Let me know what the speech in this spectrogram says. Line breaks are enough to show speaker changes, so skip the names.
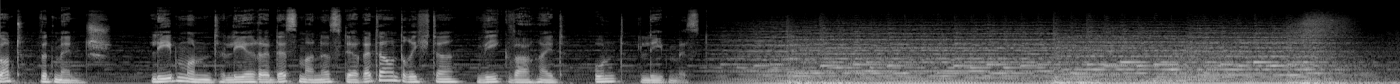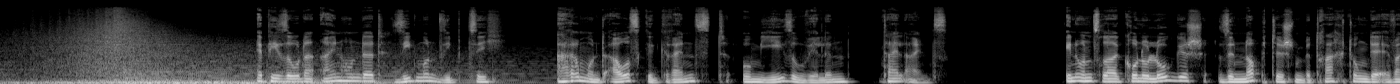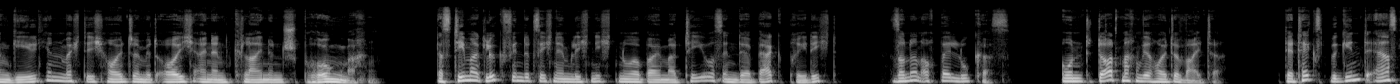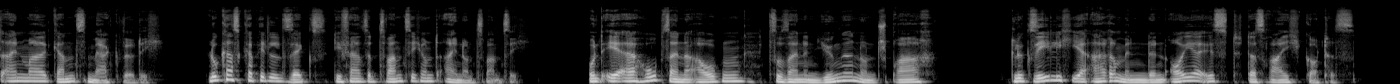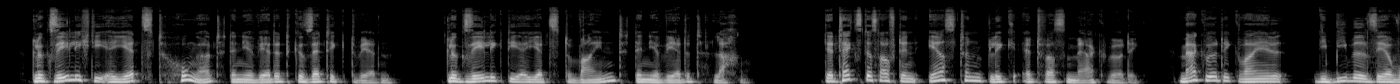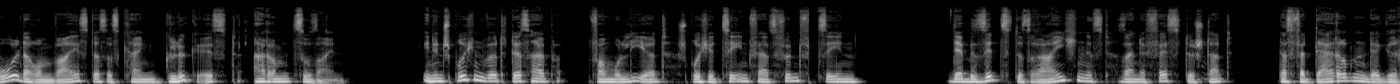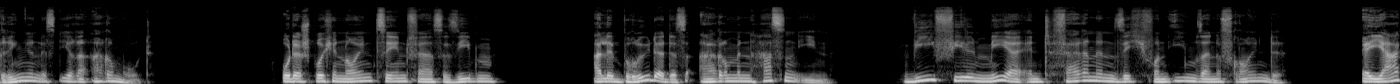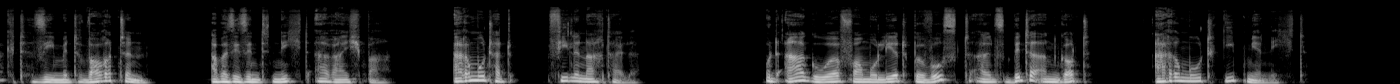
Gott wird Mensch. Leben und Lehre des Mannes, der Retter und Richter, Weg, Wahrheit und Leben ist. Episode 177 Arm und ausgegrenzt um Jesu willen Teil 1 in unserer chronologisch-synoptischen Betrachtung der Evangelien möchte ich heute mit euch einen kleinen Sprung machen. Das Thema Glück findet sich nämlich nicht nur bei Matthäus in der Bergpredigt, sondern auch bei Lukas. Und dort machen wir heute weiter. Der Text beginnt erst einmal ganz merkwürdig. Lukas Kapitel 6, die Verse 20 und 21. Und er erhob seine Augen zu seinen Jüngern und sprach, Glückselig ihr Armen, denn euer ist das Reich Gottes. Glückselig, die ihr jetzt hungert, denn ihr werdet gesättigt werden. Glückselig, die ihr jetzt weint, denn ihr werdet lachen. Der Text ist auf den ersten Blick etwas merkwürdig. Merkwürdig, weil die Bibel sehr wohl darum weiß, dass es kein Glück ist, arm zu sein. In den Sprüchen wird deshalb formuliert, Sprüche 10, Vers 15, der Besitz des Reichen ist seine feste Stadt, das Verderben der Geringen ist ihre Armut. Oder Sprüche 19, Verse 7 Alle Brüder des Armen hassen ihn. Wie viel mehr entfernen sich von ihm seine Freunde? Er jagt sie mit Worten, aber sie sind nicht erreichbar. Armut hat viele Nachteile. Und Agur formuliert bewusst als Bitte an Gott, Armut gib mir nicht.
